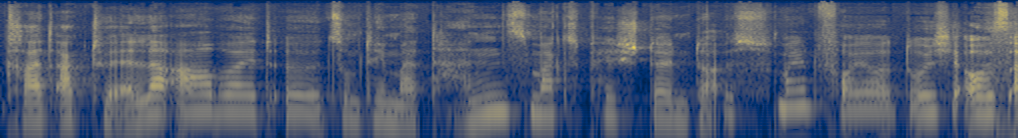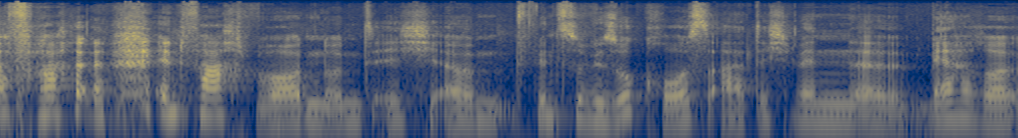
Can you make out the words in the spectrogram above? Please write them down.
gerade aktuelle Arbeit äh, zum Thema Tanz, Max Pechstein, da ist mein Feuer durchaus entfacht worden. Und ich ähm, finde es sowieso großartig, wenn äh, mehrere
